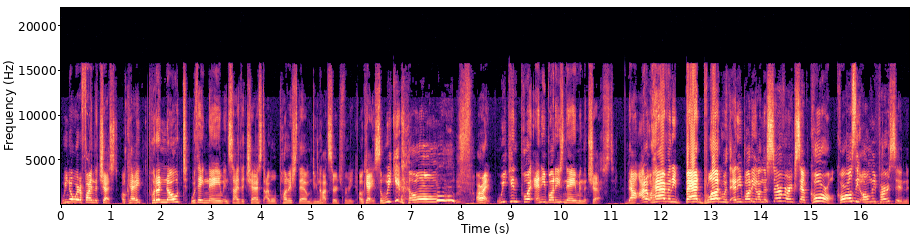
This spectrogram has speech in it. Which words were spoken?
we know where to find the chest, okay? Put a note with a name inside the chest. I will punish them. Do not search for me. Okay, so we can... Oh! All right, we can put anybody's name in the chest. Now, I don't have any bad blood with anybody on the server except Corl. Corl's the only person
